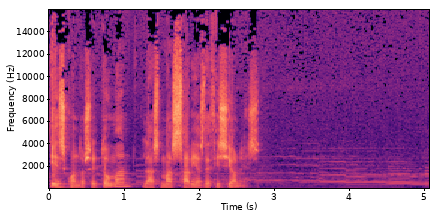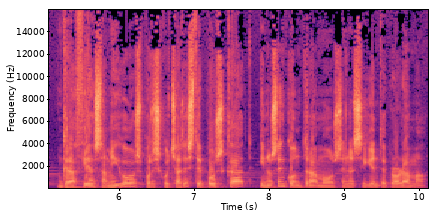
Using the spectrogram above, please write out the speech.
es cuando se toman las más sabias decisiones. Gracias amigos por escuchar este podcast y nos encontramos en el siguiente programa.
